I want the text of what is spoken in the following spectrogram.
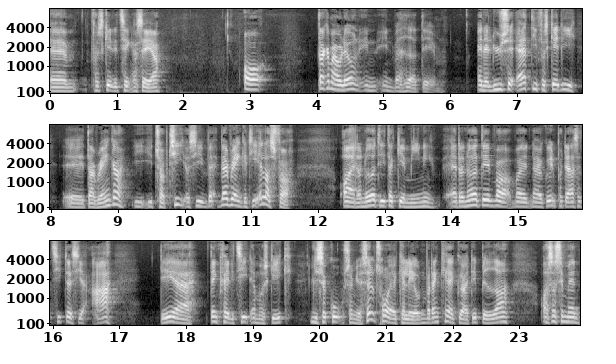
øh, forskellige ting og sager. Og der kan man jo lave en, en hvad hedder det, analyse af de forskellige, øh, der ranker i, i top 10, og sige, hvad, hvad ranker de ellers for? Og er der noget af det, der giver mening? Er der noget af det, hvor, hvor når jeg går ind på deres artikler og siger, ah, det er, den kvalitet er måske ikke lige så god, som jeg selv tror, jeg kan lave den. Hvordan kan jeg gøre det bedre? Og så simpelthen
